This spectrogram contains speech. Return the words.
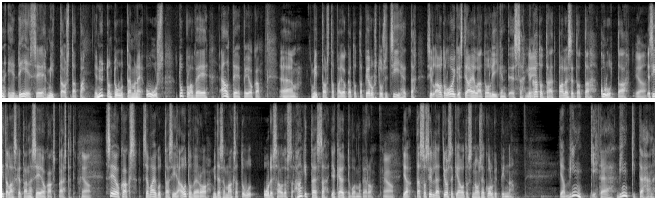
NEDC-mittaustapa. Ja nyt on tullut tämmöinen uusi WLTP, joka, ää, mittaustapa, joka tota, perustuu sit siihen, että sillä autolla oikeasti ajellaan tuolla liikenteessä. Niin. Ja katsotaan, että paljon se tota, kuluttaa. Joo. Ja siitä lasketaan ne CO2-päästöt. Joo. CO2, se vaikuttaa siihen autoveroon, mitä sä maksat u- uudessa autossa hankittaessa ja käyttövoimavero. Joo. Ja tässä on silleen, että jossakin autossa nousee 30 pinnaa. Ja vinkki, Tää. vinkki tähän,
